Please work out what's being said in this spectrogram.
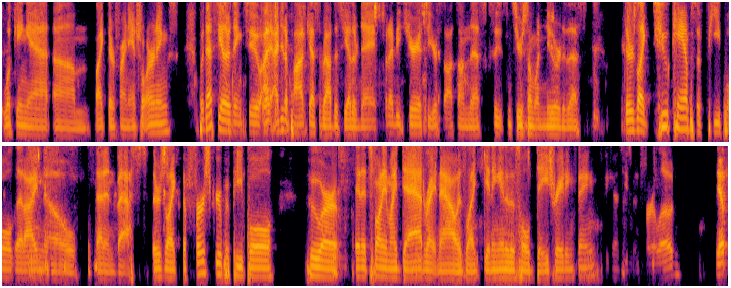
looking at um like their financial earnings. But that's the other thing too. I, I did a podcast about this the other day, but I'd be curious of your thoughts on this since you're someone newer to this there's like two camps of people that I know that invest. There's like the first group of people who are, and it's funny, my dad right now is like getting into this whole day trading thing because he's been furloughed. Yep.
